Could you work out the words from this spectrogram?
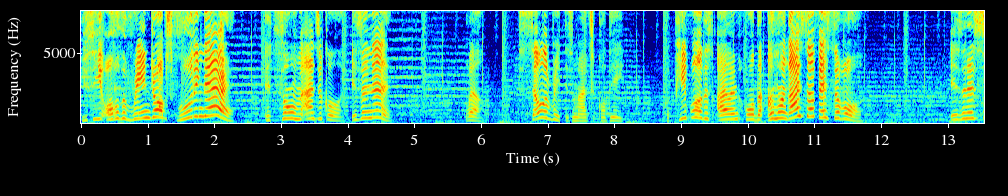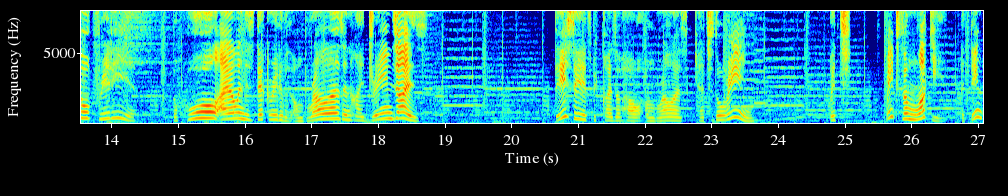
You see all the raindrops floating there? It's so magical, isn't it? Well, to celebrate this magical day, the people of this island hold the Amagasa Festival. Isn't it so pretty? The whole island is decorated with umbrellas and hydrangeas. They say it's because of how umbrellas catch the rain, which makes them lucky, I think.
